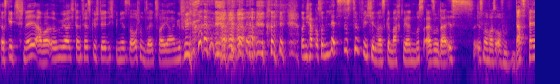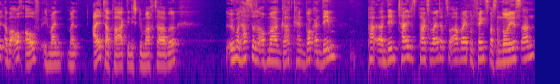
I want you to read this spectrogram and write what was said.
das geht schnell, aber irgendwie hatte ich dann festgestellt, ich bin jetzt da auch schon seit zwei Jahren gefühlt. und ich habe noch so ein letztes Tüpfelchen, was gemacht werden muss. Also da ist, ist noch was offen. Das fällt aber auch auf. Ich meine, mein alter Park, den ich gemacht habe, irgendwann hast du dann auch mal gerade keinen Bock an dem, an dem Teil des Parks weiterzuarbeiten und fängst was Neues an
